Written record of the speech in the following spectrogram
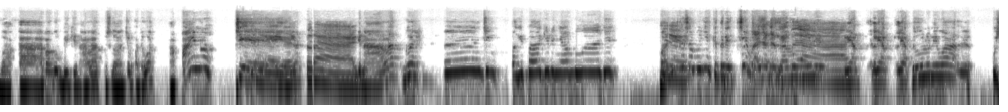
Bakar apa gue bikin alat terus segala macam. Kata wah ngapain lo cie ya kan? gitu lah. Bikin alat gue anjing pagi-pagi udah nyabu aja banyak Iya. kan sabunnya kata dia cie banyak kan sabunnya Ya. lihat lihat lihat dulu nih wah Wih,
